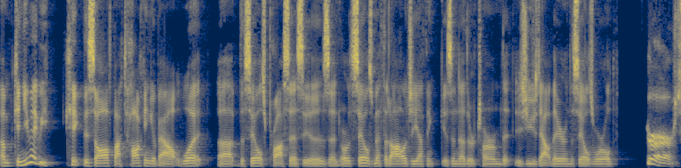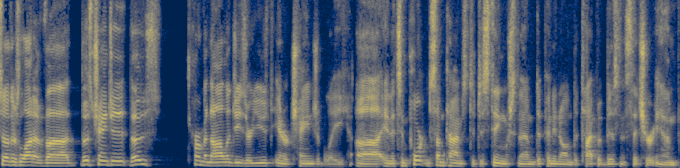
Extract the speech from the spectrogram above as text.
um, can you maybe kick this off by talking about what uh, the sales process is and or the sales methodology? I think is another term that is used out there in the sales world. Sure. So there's a lot of uh, those changes. Those terminologies are used interchangeably, uh, and it's important sometimes to distinguish them depending on the type of business that you're in.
